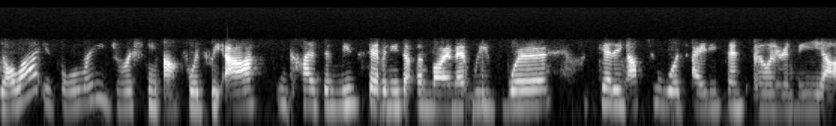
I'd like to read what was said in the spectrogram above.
dollar is already drifting upwards. We are in kind of the mid 70s at the moment. We were getting up towards 80 cents earlier in the year.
